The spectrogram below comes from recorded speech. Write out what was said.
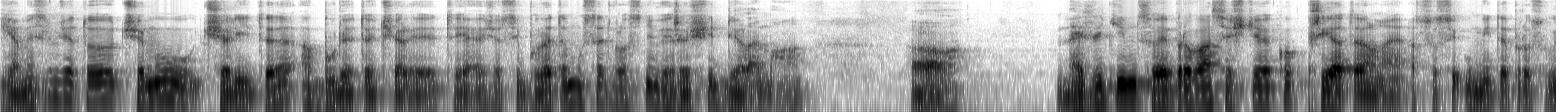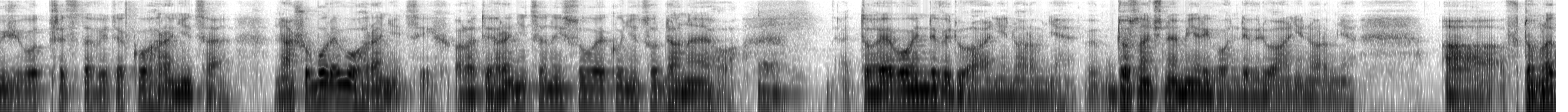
Já myslím, že to, čemu čelíte a budete čelit, je, že si budete muset vlastně vyřešit dilema a mezi tím, co je pro vás ještě jako přijatelné a co si umíte pro svůj život představit jako hranice. Náš obor je o hranicích, ale ty hranice nejsou jako něco daného. To je o individuální normě, do značné míry o individuální normě. A v tomhle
